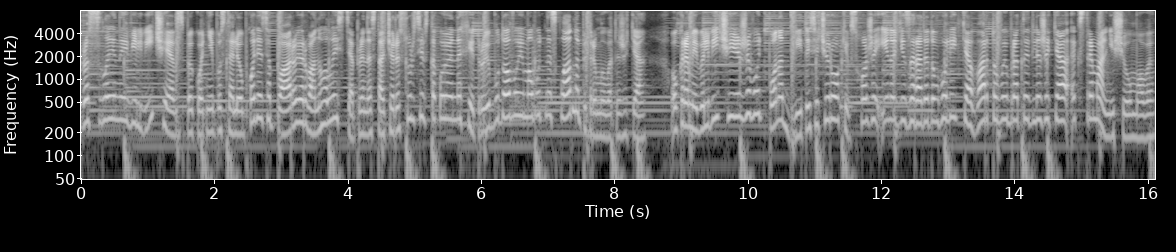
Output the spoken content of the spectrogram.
Рослини вільвічія в спекотній пустелі обходяться парою рваного листя. При нестачі ресурсів з такою нехитрою будовою, мабуть, не складно підтримувати життя. Окремі вельвічії живуть понад 2000 років. Схоже, іноді заради довголіття варто вибрати для життя екстремальніші умови.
